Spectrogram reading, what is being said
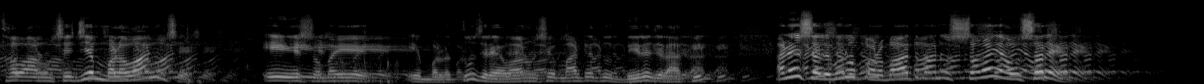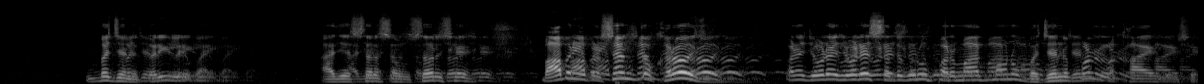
થવાનું છે જે મળવાનું છે એ સમયે એ મળતું જ રહેવાનું છે, માટે તું ધીરજ રાખી અને સદગુરુ પરમાત્માનું સમય અવસરે ભજન કરી લે ભાઈ આજે સરસ અવસર છે. બાબરી પ્રસંગ તો ખરો જ, પણ જોડે જોડે સદગુરુ પરમાત્માનું ભજન પણ લખાયેલું છે.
